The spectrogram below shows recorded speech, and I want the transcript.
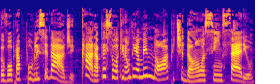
eu vou pra publicidade. Cara, a pessoa que não tem a menor aptidão, assim, sério.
